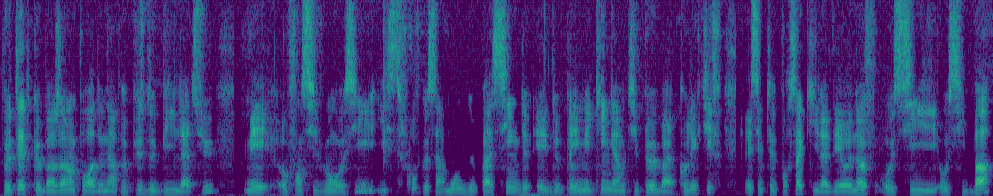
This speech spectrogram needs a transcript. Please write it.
peut-être que Benjamin pourra donner un peu plus de billes là-dessus, mais offensivement aussi, je trouve que un manque de passing et de playmaking un petit peu bah, collectif. Et c'est peut-être pour ça qu'il a des on-off aussi, aussi bas.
